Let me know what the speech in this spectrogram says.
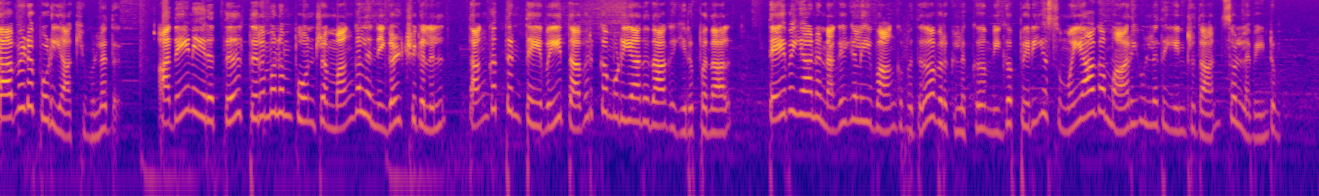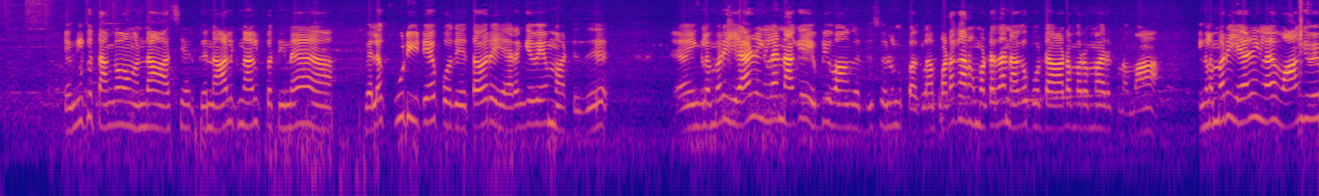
தவிட பொடியாக்கியுள்ளது. அதே நேரத்தில் திருமணம் போன்ற மங்கள நிகழ்ச்சிகளில் தங்கத்தின் தேவை தவிர்க்க முடியாததாக இருப்பதால் தேவையான நகைகளை வாங்குவது அவர்களுக்கு மிகப்பெரிய சுமையாக மாறியுள்ளது என்றுதான் சொல்ல வேண்டும். எங்களுக்கு தங்கம் வாங்கணும் தான் ஆசையாக இருக்குது நாளுக்கு நாளுக்கு பார்த்திங்கன்னா விலை கூடிக்கிட்டே போதே தவிர இறங்கவே மாட்டுது. எங்களை மாதிரி ஏழைங்களாம் நகை எப்படி வாங்குறது சொல்லுங்கள் பார்க்கலாம். பணக்காரங்க மட்டும் தான் நகை போட்டு ஆடம்பரமாக இருக்கணுமா? எங்களை மாதிரி ஏழைங்களாம் வாங்கவே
